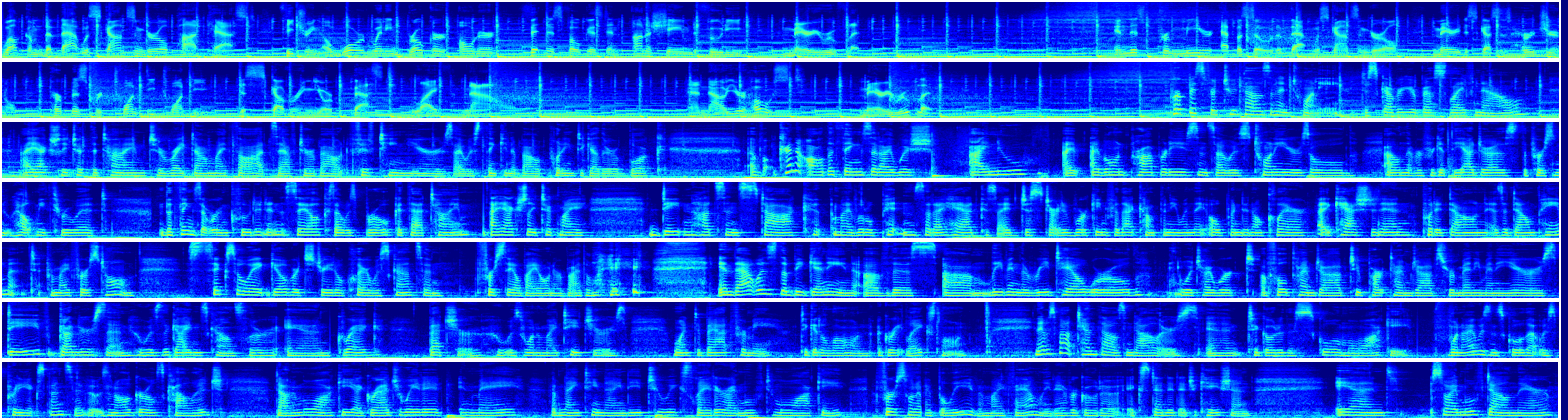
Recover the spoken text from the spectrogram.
Welcome to That Wisconsin Girl podcast, featuring award winning broker, owner, fitness focused, and unashamed foodie, Mary Rooflet. In this premiere episode of That Wisconsin Girl, Mary discusses her journal, Purpose for 2020 Discovering Your Best Life Now. And now, your host, Mary Rooflet. Purpose for 2020 Discover Your Best Life Now. I actually took the time to write down my thoughts after about 15 years. I was thinking about putting together a book of kind of all the things that I wish I knew. I, have owned property since I was 20 years old. I'll never forget the address, the person who helped me through it the things that were included in the sale because I was broke at that time. I actually took my Dayton Hudson stock, my little pittance that I had because I had just started working for that company when they opened in Eau Claire. I cashed it in, put it down as a down payment for my first home. 608 Gilbert Street, Eau Claire, Wisconsin for sale by owner, by the way. And that was the beginning of this um, leaving the retail world, which I worked a full time job, two part time jobs for many, many years. Dave Gunderson, who was the guidance counselor, and Greg Betcher, who was one of my teachers, went to bat for me to get a loan, a Great Lakes loan. And it was about $10,000 and to go to this school in Milwaukee. When I was in school, that was pretty expensive. It was an all girls college down in Milwaukee. I graduated in May of 1990. Two weeks later, I moved to Milwaukee. First one, I believe, in my family to ever go to extended education. And so I moved down there.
